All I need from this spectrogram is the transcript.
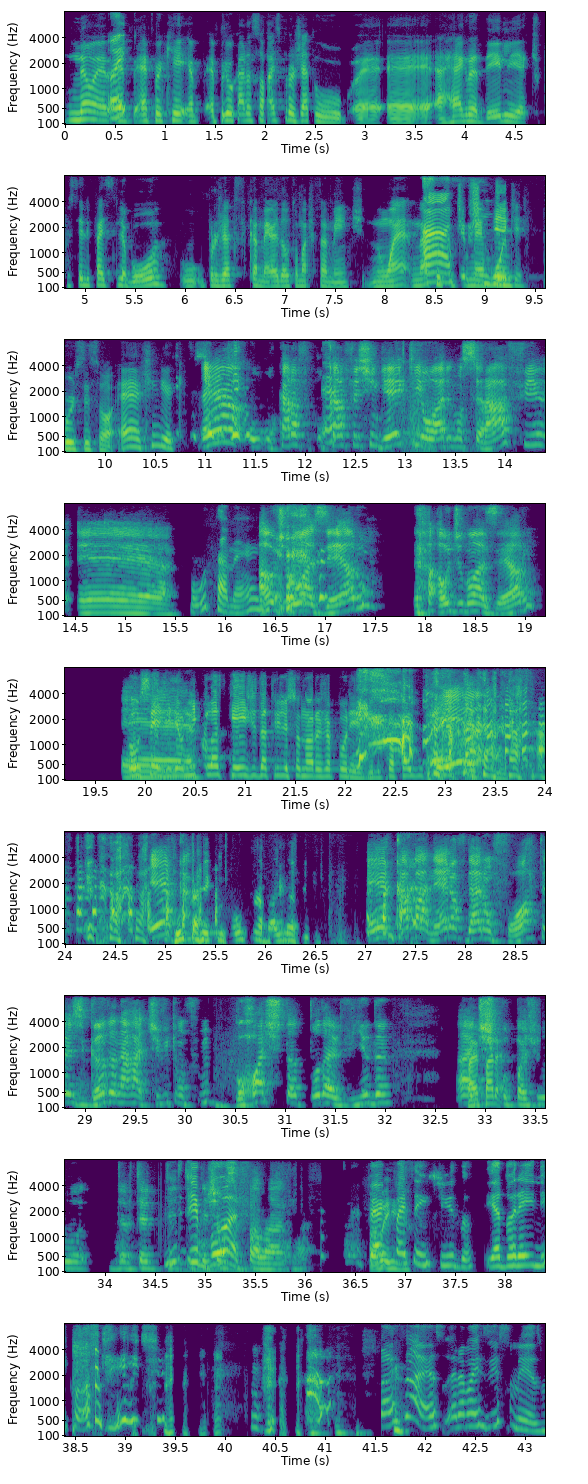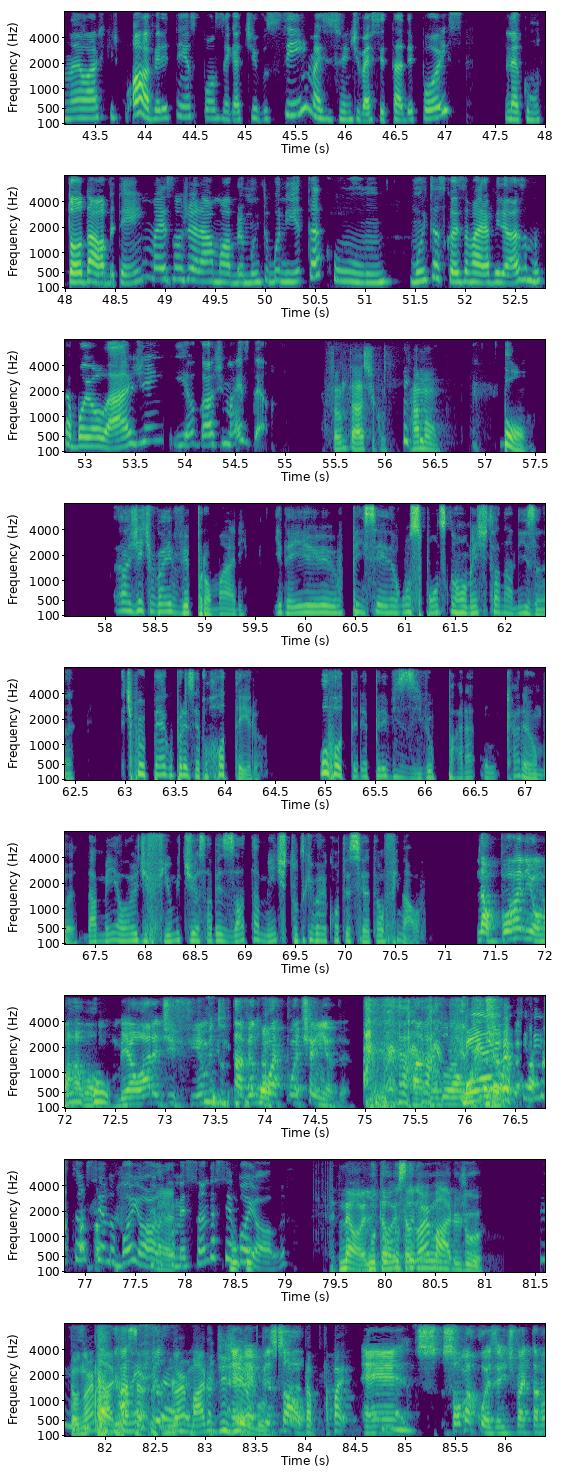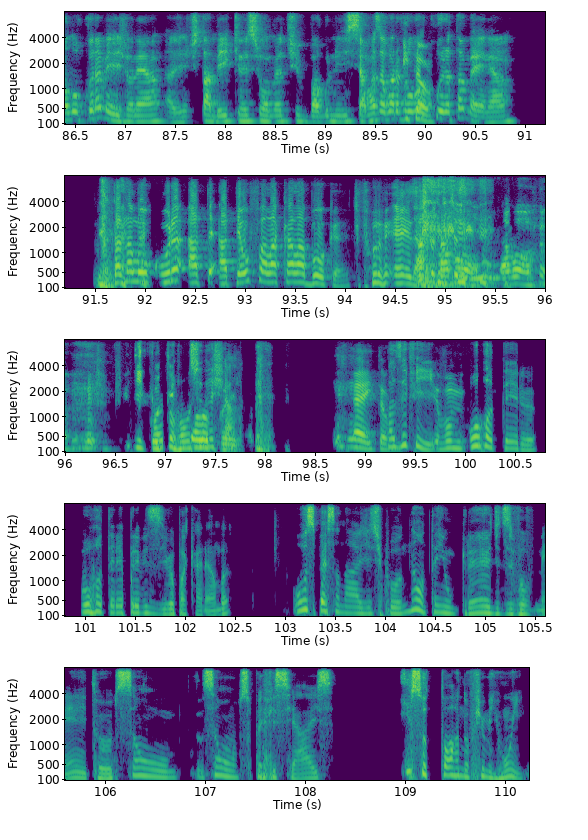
Não, é, é, é porque, é, é porque o cara só faz projeto. é, é, a regra dele é tipo, se ele faz trilha boa, o, o projeto fica merda automaticamente. Não é, não é Ah, porque o filme é ruim por si só. É, Shingeki. É, o, o cara, o cara fez Shingeki, o Ari no Seraph, é, Puta merda. Audino a zero, Audino a zero. Ou seja, ele é o Nicolas Cage da trilha sonora japonesa. Ele só faz É, é, Nunca recusou um trabalho na vida. É Cabaneri of the Iron Fortress, Ganda Narrative, que é um filme bosta toda a vida. Ah, Vai para- desculpa, Ju. Deve ter, ter, De ter deixado boa. você falar. Pior que faz sentido. E adorei Nicolas Cage. mas ah, é- era mais isso mesmo, né? Eu acho que, tipo, óbvio, ele tem os pontos negativos, sim, mas isso a gente vai citar depois, né? Como toda obra tem, mas no geral é uma obra muito bonita, com muitas coisas maravilhosas, muita boiolagem, e eu gosto demais dela. Fantástico. Ramon, Bom, a gente vai ver Promare, e daí eu pensei em alguns pontos que normalmente tu analisa, né? Tipo, eu pego, por exemplo, roteiro. O roteiro é previsível para um caramba. Da meia hora de filme, tu já sabe exatamente tudo que vai acontecer até o final. Não, porra nenhuma, Ramon. Meia hora de filme, tu tá vendo PowerPoint ainda. Tá vendo lá o Meia hora workshop. do filme eles estão sendo boiola, É. começando a ser boiola. Não, eles estão no armário, Ju. Estão no Então, armário, começando. no armário de É, gelo. pessoal, Tá- tá- É, s- só uma coisa, a gente vai estar na loucura mesmo, né? A gente tá meio que nesse momento de bagulho inicial, mas agora veio Então. loucura também, né? tá na loucura até, até eu falar cala a boca. Tipo, é Tá, exatamente. tá bom, tá bom. Enquanto o host deixar. É, então. Mas enfim, Eu vou... o roteiro, o roteiro é previsível pra caramba. Os personagens, tipo, não tem um grande desenvolvimento, são, são superficiais. Isso torna o filme ruim?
